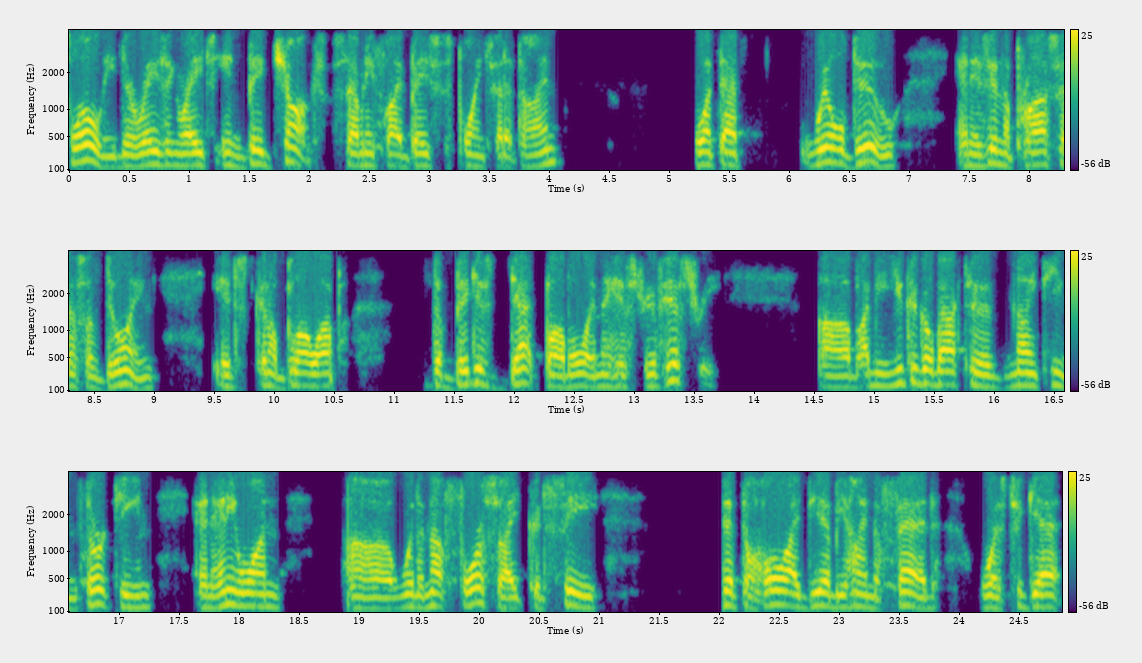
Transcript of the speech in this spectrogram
slowly, they're raising rates in big chunks, 75 basis points at a time. What that will do, and is in the process of doing, it's going to blow up the biggest debt bubble in the history of history. Uh, I mean, you could go back to 1913, and anyone uh, with enough foresight could see that the whole idea behind the Fed was to get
